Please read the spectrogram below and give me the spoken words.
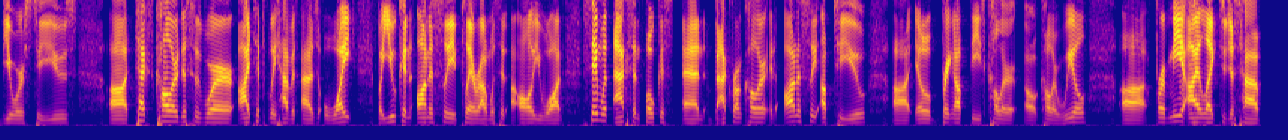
viewers to use. Uh, text color, this is where I typically have it as white, but you can honestly play around with it all you want. Same with accent focus and background color. It honestly up to you. Uh, it'll bring up these color oh, color wheel. Uh, for me, I like to just have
